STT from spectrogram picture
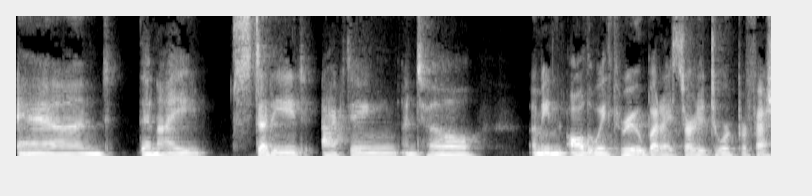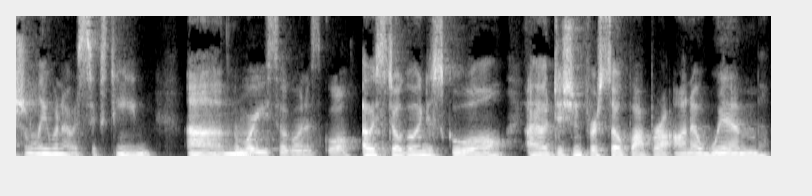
And then I studied acting until, I mean, all the way through, but I started to work professionally when I was 16. Um, and were you still going to school? I was still going to school. I auditioned for soap opera on a whim.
